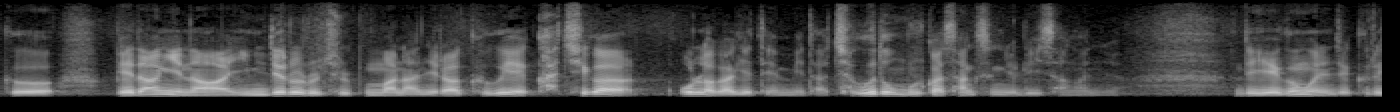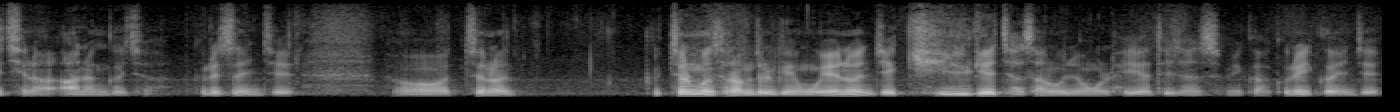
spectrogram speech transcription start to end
그 배당이나 임대료를 줄 뿐만 아니라 그거의 가치가 올라가게 됩니다. 적어도 물가 상승률 이상은요. 근데 예금은 이제 그렇지는 않은 거죠. 그래서 이제 어 저는 그 젊은 사람들 경우에는 이제 길게 자산 운용을 해야 되지 않습니까? 그러니까 이제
